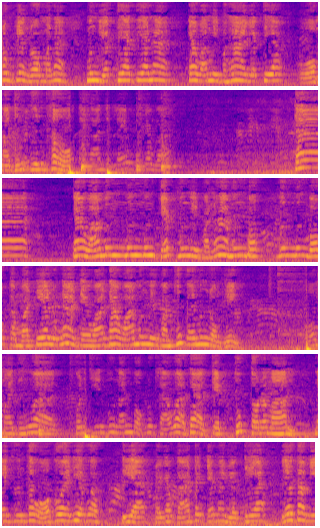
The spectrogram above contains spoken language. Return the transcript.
ท่องเที่ยงรองมานะมึงเหยียกเทียเทียนะถ้าว่ามีพังอาเหยียกเทียโอ้มาถึงคืนเข้าแต่งงานเสร็จแล้วพระเจ้าค่ะถ้าถ้าว่ามึงมึงมึงเจ็บมึงมีปัญหามึงบอกมึงมึงบอกกับว่าเทียลูกหน้าแต่ว่าถ้าว่ามึงมีความทุกข์ไอ้มึงร้องเพลง โอ้หมายถึงว่าคนจีนผู้นั้นบอกลูกสาวว่าถ้าเจ็บทุกทรมาน ในคืนเข้าหอก็ให้เรียกว่าเตียพระเจ้าค่ะถ้าเจ็บให้เรียกเตีย แล้วถ้ามี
